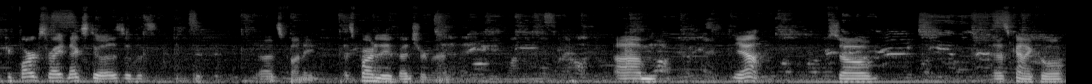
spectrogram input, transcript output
like parks right next to us. And it's, that's funny. That's part of the adventure, man. Um, yeah. So that's kind of cool.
